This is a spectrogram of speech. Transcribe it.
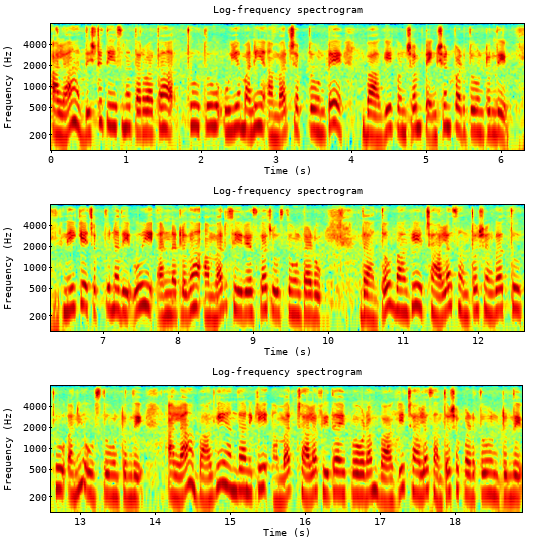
అలా దిష్టి తీసిన తర్వాత తూ తూ ఉయ్యమని అమర్ చెప్తూ ఉంటే బాగి కొంచెం టెన్షన్ పడుతూ ఉంటుంది. నీకే చెప్తున్నది ఉయ్ అన్నట్లుగా అమర్ సీరియస్గా చూస్తూ ఉంటాడు. దాంతో బాగి చాలా సంతోషంగా తూ తూ అని ఊస్తూ ఉంటుంది. అలా బాగి అందానికి అమర్ చాలా ఫిదా అయిపోవడం బాగి చాలా సంతోషపడుతూ ఉంటుంది.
